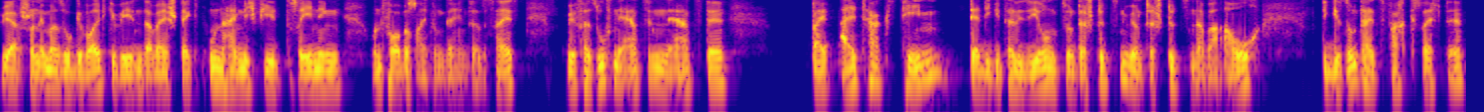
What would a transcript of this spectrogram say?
ja schon immer so gewollt gewesen. Dabei steckt unheimlich viel Training und Vorbereitung dahinter. Das heißt, wir versuchen Ärztinnen und Ärzte bei Alltagsthemen der Digitalisierung zu unterstützen. Wir unterstützen aber auch die Gesundheitsfachkräfte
